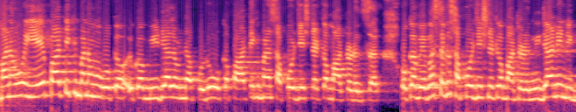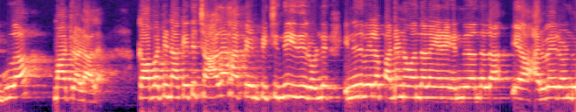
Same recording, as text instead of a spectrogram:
మనము ఏ పార్టీకి మనం ఒక ఒక మీడియాలో ఉన్నప్పుడు ఒక పార్టీకి మనం సపోర్ట్ చేసినట్టుగా మాట్లాడదు సార్. ఒక వ్యవస్థకు సపోర్ట్ చేసినట్టుగా మాట్లాడదు నిజాన్ని నిగ్గుగా మాట్లాడాలి. కాబట్టి నాకైతే చాలా హ్యాపీ అనిపించింది. ఇది రెండు ఎనిమిది వేల పన్నెండు వందల ఎనిమిది వందల అరవై రెండు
